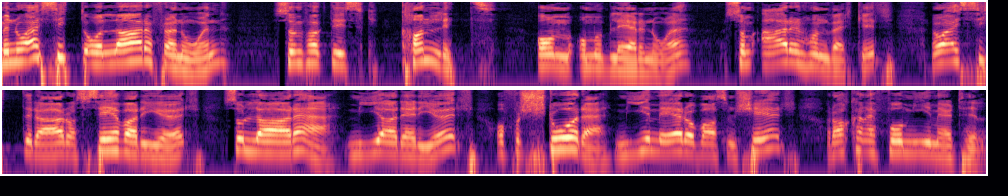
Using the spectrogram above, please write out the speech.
men når jeg sitter og lærer fra noen som faktisk kan litt om å møblere noe, som er en håndverker, når jeg sitter der og ser hva de gjør, så lærer jeg mye av det de gjør, og forstår jeg mye mer av hva som skjer. Og da kan jeg få mye mer til.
